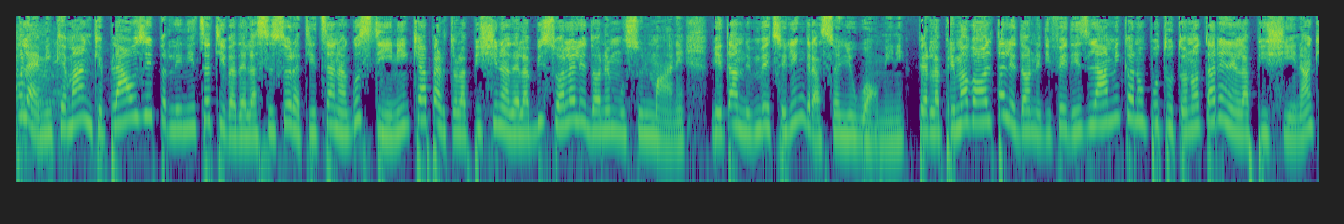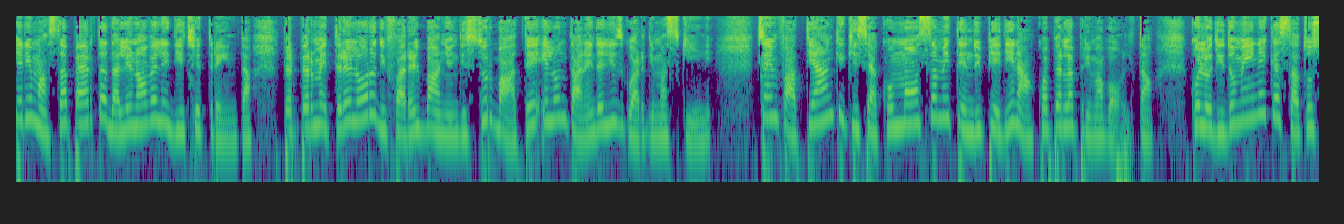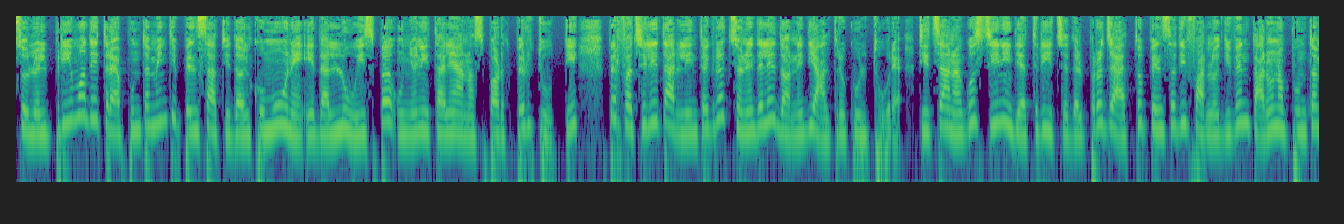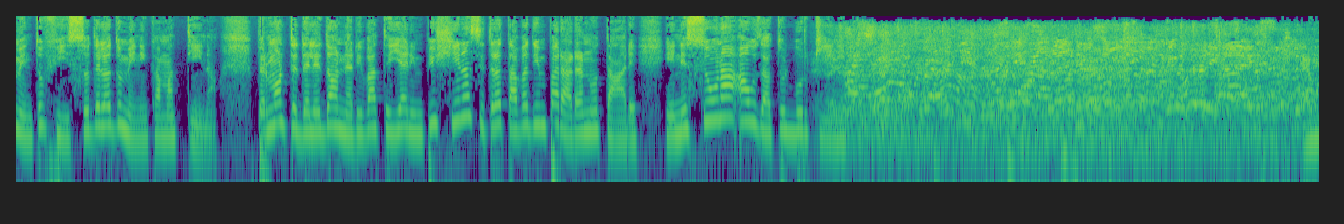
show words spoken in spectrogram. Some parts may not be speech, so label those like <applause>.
Polemiche ma anche plausi per l'iniziativa dell'assessora Tiziana Agostini che ha aperto la piscina della Bissuola alle donne musulmane, vietando invece l'ingresso agli uomini. Per la prima volta le donne di fede islamica hanno potuto nuotare nella piscina che è rimasta aperta dalle 9 alle 10.30 per permettere loro di fare il bagno indisturbate e lontane dagli sguardi maschili. C'è infatti anche chi si è commossa mettendo i piedi in acqua per la prima volta. Quello di domenica è stato solo il primo dei tre appuntamenti pensati dal Comune e dall'UISP, Unione Italiana Sport per Tutti, per facilitare l'integrazione delle donne di altre culture. Tiziana Agostini, ideatrice del progetto, pensa di farlo diventare un appuntamento fisso della domenica mattina. Per molte delle donne arrivate ieri in piscina si trattava di imparare a nuotare e nessuna ha usato il burkini.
